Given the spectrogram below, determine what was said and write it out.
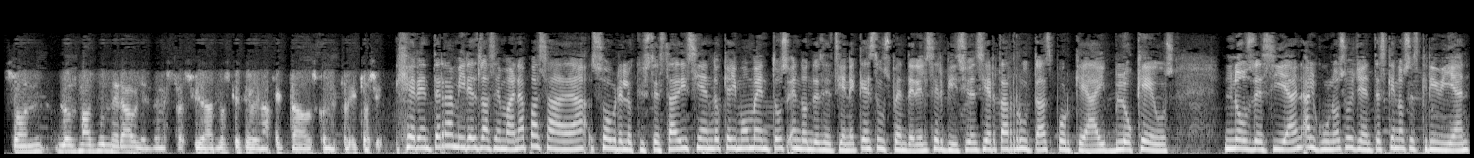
son los más vulnerables de nuestra ciudad los que se ven afectados con esta situación. Gerente Ramírez, la semana pasada, sobre lo que usted está diciendo, que hay momentos en donde se tiene que suspender el servicio en ciertas rutas porque hay bloqueos. Nos decían algunos oyentes que nos escribían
